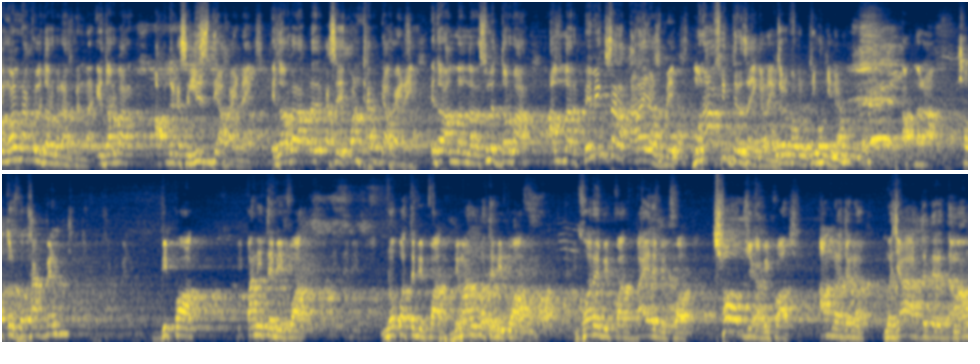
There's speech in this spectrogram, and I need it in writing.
আমল না করলে দরবার আসবেন না। এই দরবার আপনাদের কাছে লিস্ট দেওয়া হয় নাই। এই দরবার আপনাদের কাছে কন্ট্যাক্ট দেওয়া হয় নাই। এ দর আল্লাহ আল্লাহ রাসুলের দরবার আল্লাহর প্রেমিক যারা তারাই আসবে, মুনাফিকদের জায়গা নাই। জোরে বলেন, ঠিক কিনা? আপনারা সতর্ক থাকবেন। বিপদ, পানিতে বিপদ, নৌপথে বিপদ বিমান পথে বিপদ, ঘরে বিপদ, বাইরে বিপদ, সব জায়গা বিপদ। আমরা যেন মুজাদ্দেদের দামাম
